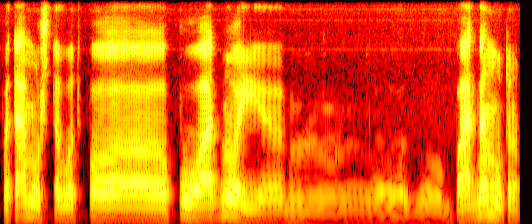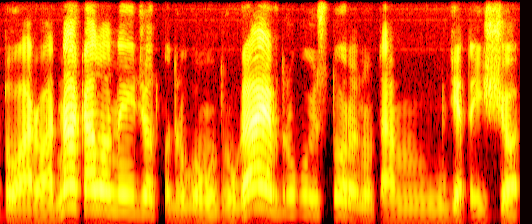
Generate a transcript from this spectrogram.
Потому что вот по, по одной, эм, по одному тротуару одна колонна идет, по другому другая в другую сторону, там где-то еще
